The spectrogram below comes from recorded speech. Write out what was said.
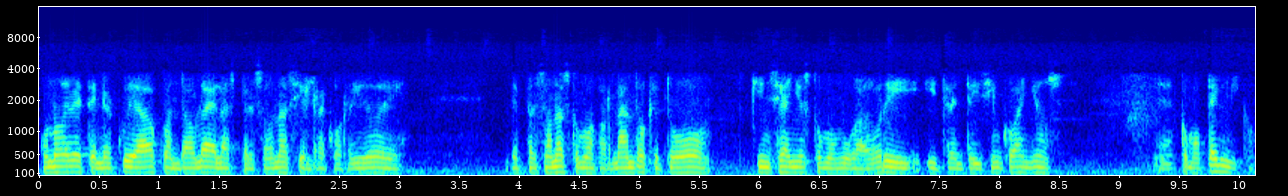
uno debe tener cuidado cuando habla de las personas y el recorrido de, de personas como Fernando que tuvo 15 años como jugador y, y 35 años eh, como técnico.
